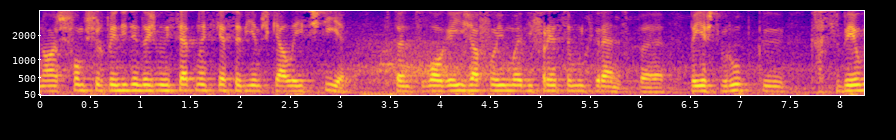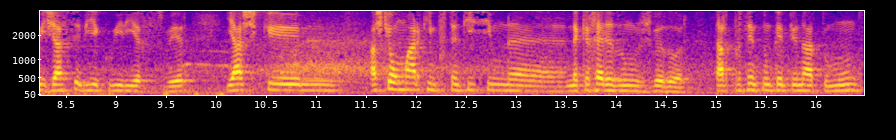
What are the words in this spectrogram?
nós fomos surpreendidos em 2007, nem sequer sabíamos que ela existia. Portanto, logo aí já foi uma diferença muito grande para, para este grupo que, que recebeu e já sabia que o iria receber. E acho que, hum, acho que é um marco importantíssimo na, na carreira de um jogador. Estar presente num campeonato do mundo,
